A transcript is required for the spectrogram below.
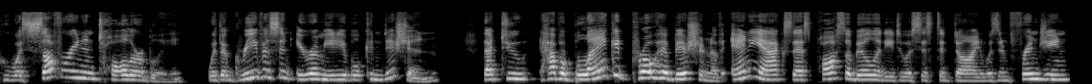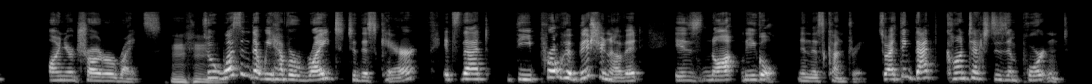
who was suffering intolerably with a grievous and irremediable condition, that to have a blanket prohibition of any access possibility to assisted dying was infringing on your charter rights. Mm-hmm. So it wasn't that we have a right to this care, it's that the prohibition of it is not legal in this country. So I think that context is important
